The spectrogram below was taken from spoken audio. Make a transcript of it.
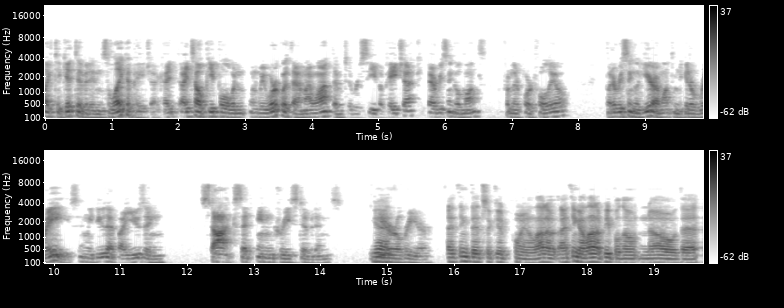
like to get dividends like a paycheck. I, I tell people when, when we work with them, I want them to receive a paycheck every single month from their portfolio, but every single year I want them to get a raise, and we do that by using stocks that increase dividends Yeah, year over year. I think that's a good point. A lot of I think a lot of people don't know that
